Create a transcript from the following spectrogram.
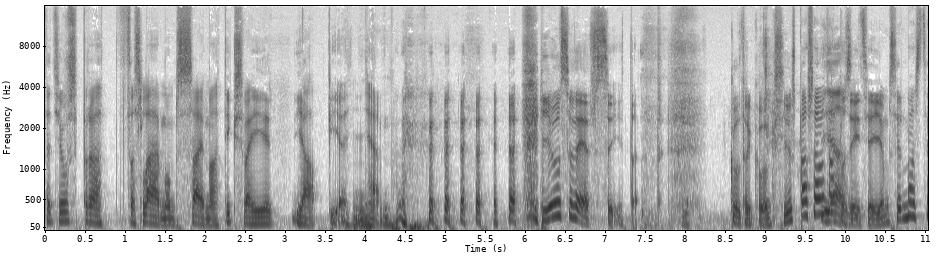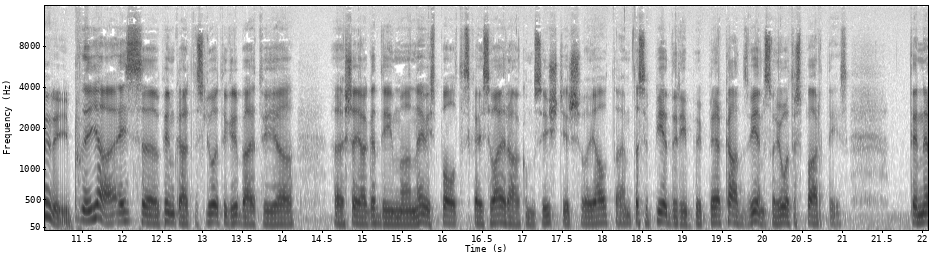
tad jūs prāt, tas lēmums saimā tiks vai ir jāpieņem? Jūsu versija. Tad. Kultrakungs, jūs pārstāvat opozīciju, jums ir maz cerība. Jā, es eh, pirmkārt es ļoti gribētu, ja eh, šajā gadījumā nevis politiskais vairākums izšķir šo jautājumu, tas ir piederība pie kādas vienas vai otras partijas. Te, ne,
